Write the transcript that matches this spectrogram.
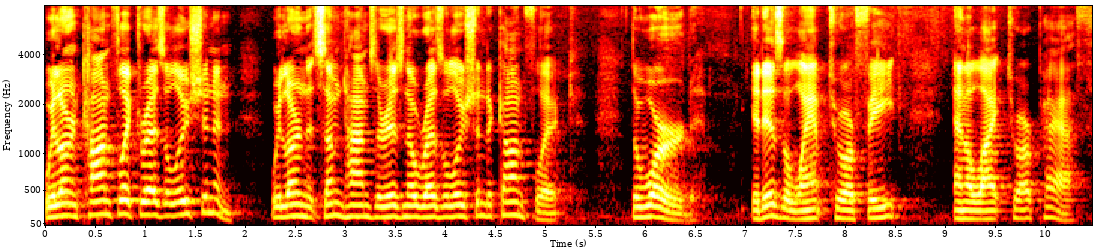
We learn conflict resolution and we learn that sometimes there is no resolution to conflict. The Word, it is a lamp to our feet and a light to our path.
